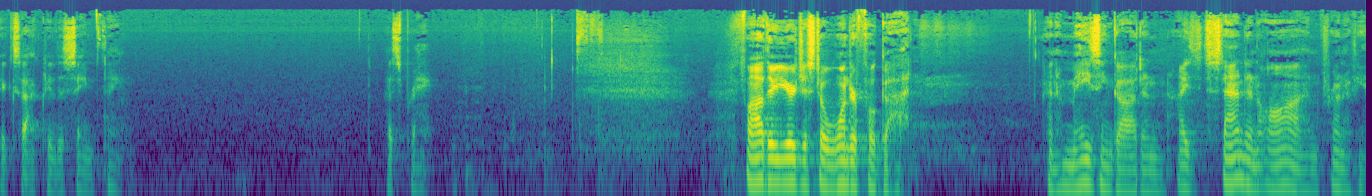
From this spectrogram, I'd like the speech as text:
exactly the same thing. Let's pray. Father, you're just a wonderful God, an amazing God, and I stand in awe in front of you.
